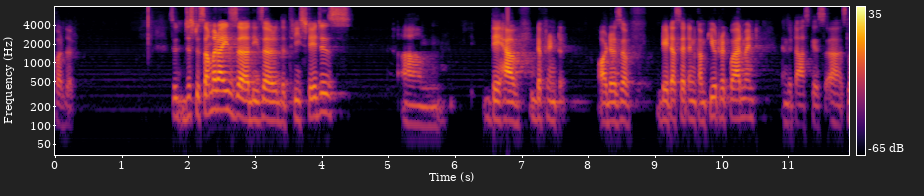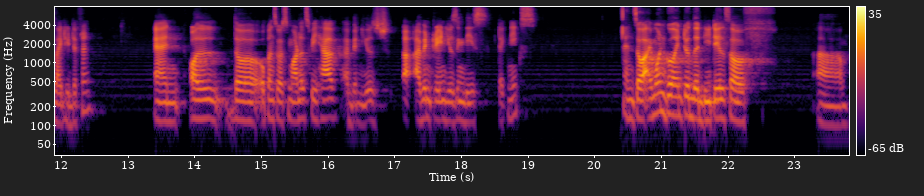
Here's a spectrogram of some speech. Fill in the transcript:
further. So just to summarize, uh, these are the three stages. Um, they have different orders of data set and compute requirement, and the task is uh, slightly different. And all the open source models we have have been used, uh, I've been trained using these techniques. And so I won't go into the details of um,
